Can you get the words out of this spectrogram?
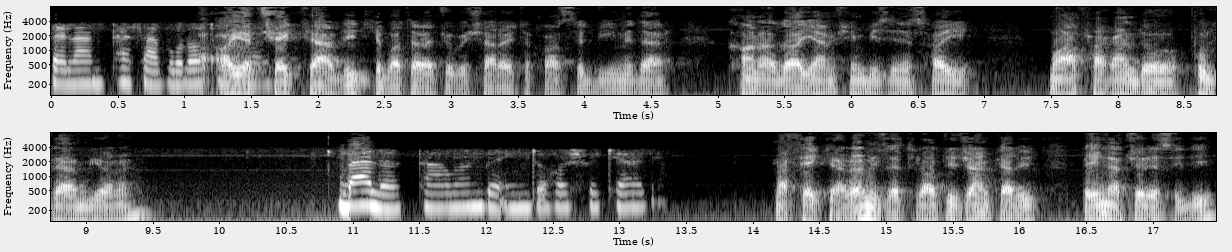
فعلا تصورات آیا چک کردید که با توجه به شرایط خاص بیمه در کانادا یه همچین business هایی موفقند و پول در میارن؟ بله تقریبا به این جاهاش فکر کردیم. من فکر کردم نیز اطلاعاتی جمع کردید به این نتیجه رسیدید؟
